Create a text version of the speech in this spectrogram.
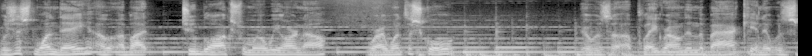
was just one day, about two blocks from where we are now, where I went to school. There was a playground in the back, and it was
